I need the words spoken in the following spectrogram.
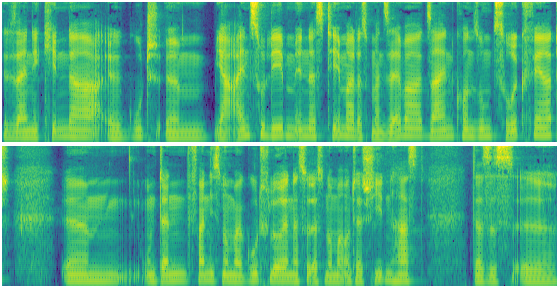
seine Kinder äh, gut ähm, ja, einzuleben in das Thema, dass man selber seinen Konsum zurückfährt. Ähm, und dann fand ich es nochmal gut, Florian, dass du das nochmal unterschieden hast, dass es äh,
